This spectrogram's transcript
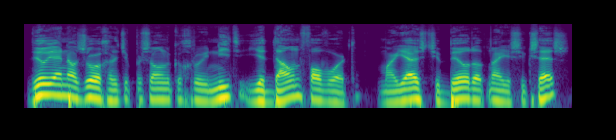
Wil jij nou zorgen dat je persoonlijke groei niet je downfall wordt, maar juist je build-up naar je succes?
